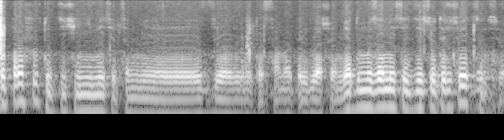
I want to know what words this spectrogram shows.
попрошу, чтобы в течение месяца мне сделали это самое приглашение. Я думаю, за месяц здесь утрясется все.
